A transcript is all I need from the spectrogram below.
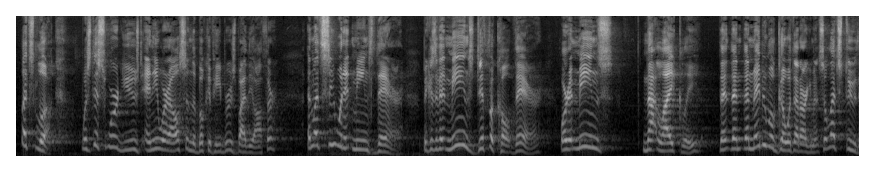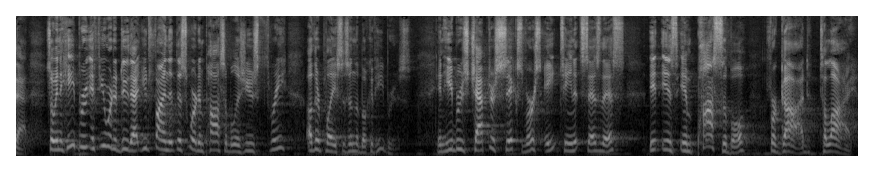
Let's look. Was this word used anywhere else in the book of Hebrews by the author? And let's see what it means there. Because if it means difficult there, or it means not likely, then, then, then, maybe we'll go with that argument. So let's do that. So in Hebrew, if you were to do that, you'd find that this word impossible is used three other places in the book of Hebrews. In Hebrews chapter 6, verse 18, it says this It is impossible for God to lie.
